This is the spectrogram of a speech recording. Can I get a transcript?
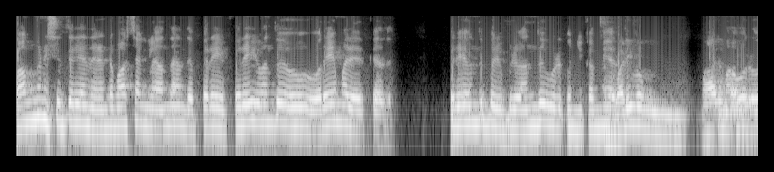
பங்குனி சித்திரை அந்த ரெண்டு மாசங்கள்ல வந்து அந்த பிறை பிறை வந்து ஒரே மாதிரி இருக்காது. பிறை வந்து இப்படி இப்படி வந்து கொஞ்சம் கம்மியா இருக்கும். வடிவம் ஒரு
